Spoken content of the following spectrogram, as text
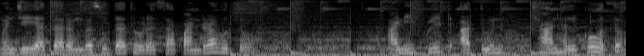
म्हणजे याचा रंगसुद्धा थोडासा पांढरा होतो. आणि पीठ आतून छान हलकं होतं.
